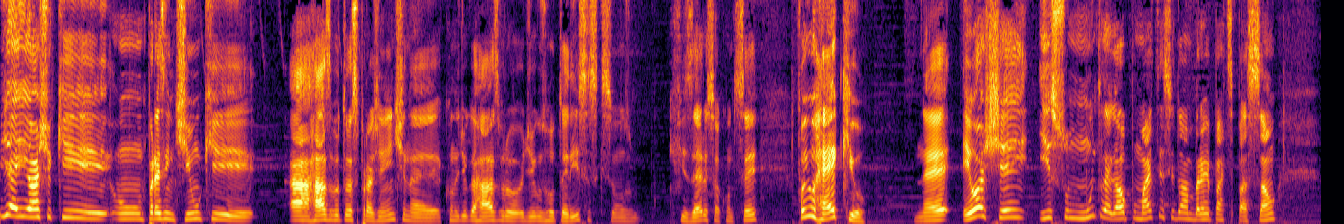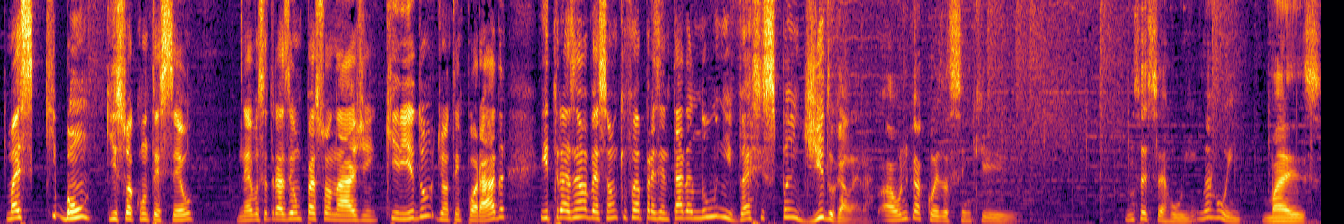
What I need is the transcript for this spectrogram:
E aí eu acho que um presentinho que a Hasbro trouxe pra gente, né? Quando eu digo a Hasbro, eu digo os roteiristas, que são os que fizeram isso acontecer, foi o Hekio, né? Eu achei isso muito legal, por mais ter sido uma breve participação, mas que bom que isso aconteceu, né? Você trazer um personagem querido de uma temporada e trazer uma versão que foi apresentada no universo expandido, galera. A única coisa assim que. Não sei se é ruim, não é ruim, mas.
